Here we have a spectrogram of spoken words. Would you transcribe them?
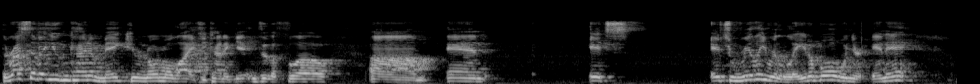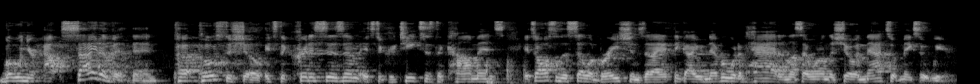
The rest of it, you can kind of make your normal life. You kind of get into the flow, um, and it's it's really relatable when you're in it. But when you're outside of it, then post the show, it's the criticism, it's the critiques, it's the comments, it's also the celebrations that I think I never would have had unless I went on the show, and that's what makes it weird.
